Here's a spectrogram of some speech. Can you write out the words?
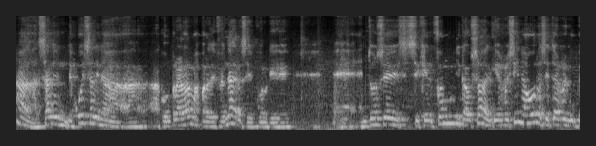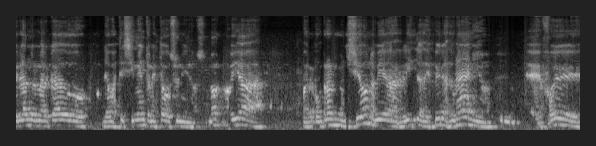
nada, salen, después salen a comprar armas para defenderse, porque eh, entonces se fue multicausal y recién ahora se está recuperando el mercado de abastecimiento en Estados Unidos. No, había, para comprar munición, había listas de esperas de un año. Eh, fue,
